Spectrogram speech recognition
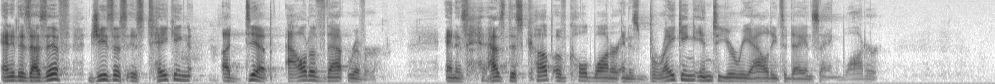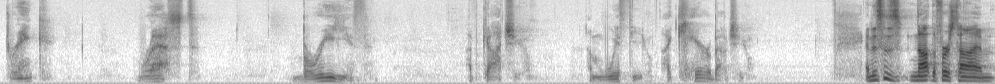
And it is as if Jesus is taking a dip out of that river and is, has this cup of cold water and is breaking into your reality today and saying, Water, drink, rest, breathe. I've got you. I'm with you. I care about you. And this is not the first time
